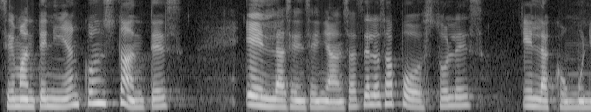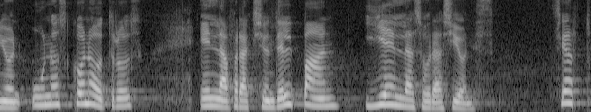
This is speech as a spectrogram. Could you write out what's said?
Se mantenían constantes en las enseñanzas de los apóstoles, en la comunión unos con otros, en la fracción del pan y en las oraciones. ¿Cierto?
